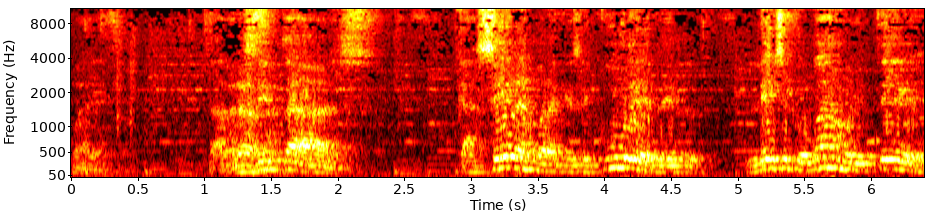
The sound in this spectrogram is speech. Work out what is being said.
¿Cuál es? las recetas caseras para que se cure de leche con ajo y usted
